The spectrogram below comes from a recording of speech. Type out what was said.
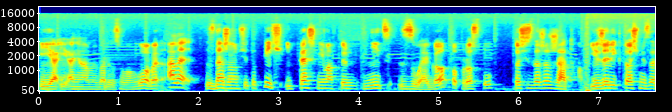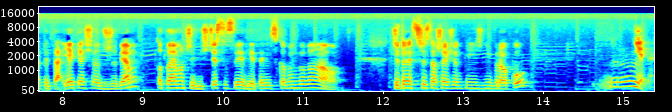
i ja i Ania mamy bardzo słabą głowę, ale zdarza nam się to pić i też nie ma w tym nic złego, po prostu to się zdarza rzadko. Jeżeli ktoś mnie zapyta, jak ja się odżywiam, to powiem oczywiście, stosuję dietę niskowęglowodanową. Czy to jest 365 dni w roku? Nie.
